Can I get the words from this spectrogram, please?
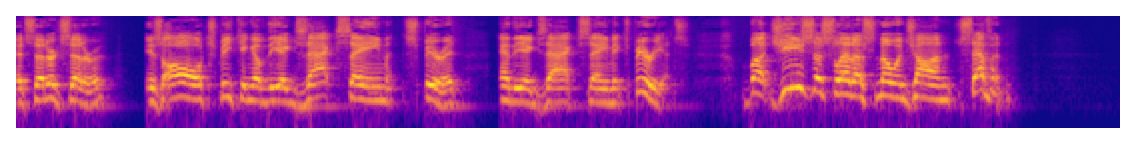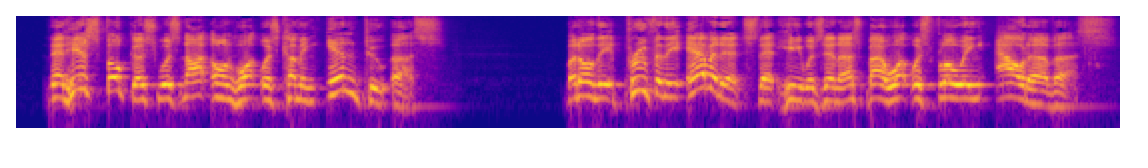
etc., etc., is all speaking of the exact same Spirit and the exact same experience. But Jesus let us know in John 7 that his focus was not on what was coming into us, but on the proof and the evidence that he was in us by what was flowing out of us.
